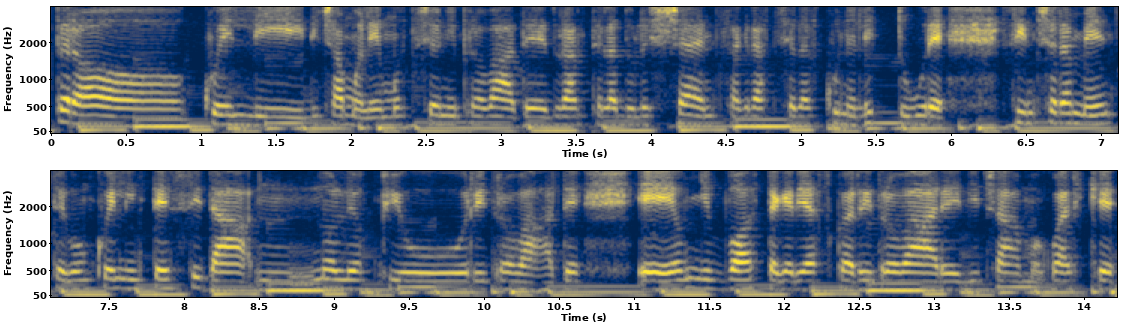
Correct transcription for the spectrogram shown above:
però quelli, diciamo, le emozioni provate durante l'adolescenza grazie ad alcune letture, sinceramente con quell'intensità mh, non le ho più ritrovate e ogni volta che riesco a ritrovare, diciamo, qualche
